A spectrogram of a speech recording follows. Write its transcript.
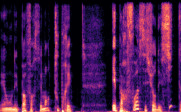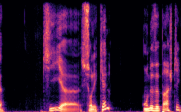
Et on n'est pas forcément tout prêt. Et parfois c'est sur des sites qui, euh, sur lesquels on ne veut pas acheter.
